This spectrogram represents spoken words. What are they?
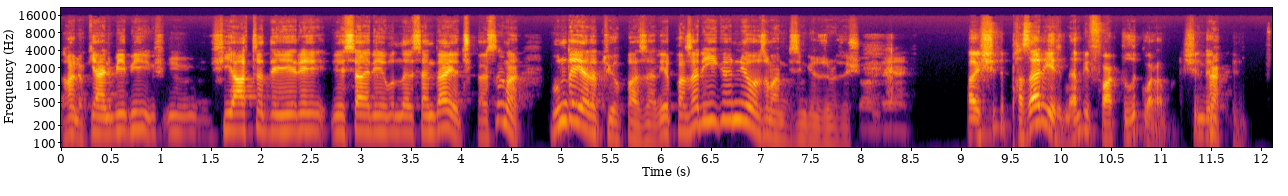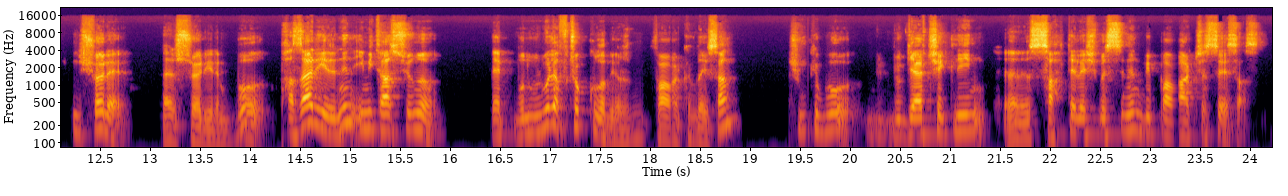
Haluk yani bir, bir fiyatı, değeri vesaire bunları sen daha iyi açıklarsın ama bunu da yaratıyor pazar. Ya pazar iyi görünüyor o zaman bizim gözümüzde şu anda yani. Hayır şimdi pazar yerinden bir farklılık var ama. Şimdi şöyle e, söyleyelim. Bu pazar yerinin imitasyonu hep bunu bu lafı çok kullanıyoruz farkındaysan. Çünkü bu, bu gerçekliğin e, sahteleşmesinin bir parçası esasında.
